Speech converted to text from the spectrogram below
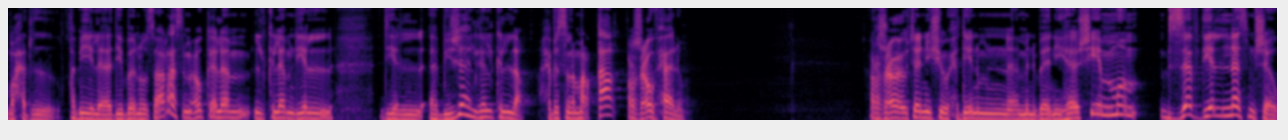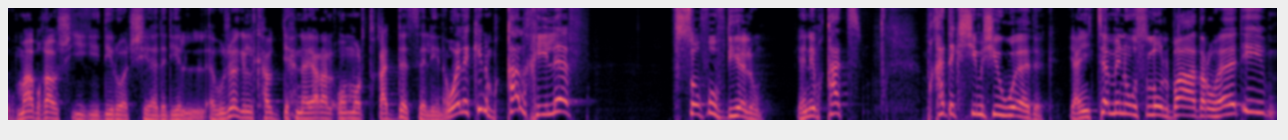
واحد القبيلة هذه بنو زهرة سمعوا كلام الكلام ديال ديال أبي جهل قال لك لا حبس المرقة رجعوا في حالهم رجعوا عاوتاني شي وحدين من من بني هاشم بزاف ديال الناس مشاو ما بغاوش يديروا هذا الشيء هذا ديال أبو جهل قال لك حودي حنايا راه الأمور تقدس لينا ولكن بقى الخلاف في الصفوف ديالهم. يعني بقات بقى داك الشيء ماشي هو هذاك. يعني حتى من وصلوا البادر وهادي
